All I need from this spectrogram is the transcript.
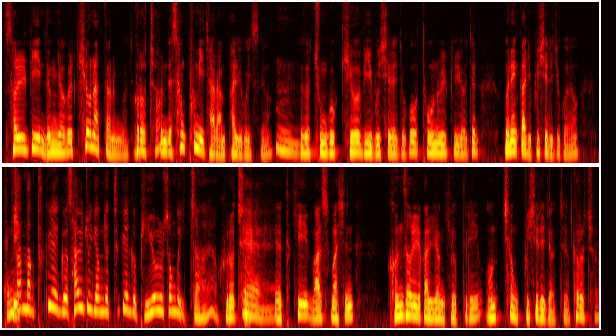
설비 능력을 키워놨다는 거죠. 그렇죠. 그런데 상품이 잘 안 팔리고 있어요. 음. 그래서 중국 기업이 부실해지고 돈을 빌려준 은행까지 부실해지고요. 특히 공산당 특유의 그 사회주의 경제 특유의 그 비효율성도 있잖아요. 그렇죠. 예. 예, 특히 말씀하신 건설 관련 기업들이 엄청 부실해졌죠. 그렇죠.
